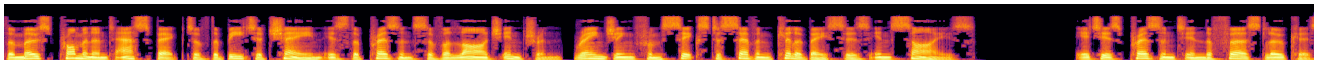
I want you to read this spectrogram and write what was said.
The most prominent aspect of the beta chain is the presence of a large intron, ranging from 6 to 7 kilobases in size. It is present in the first locus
